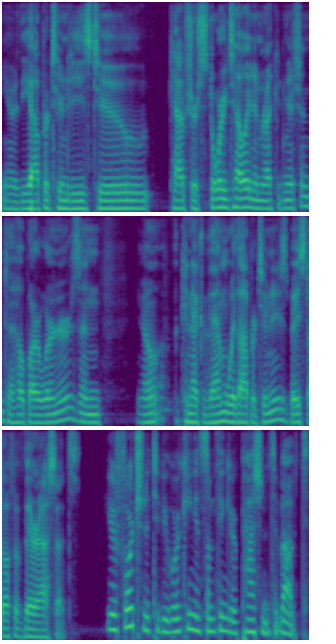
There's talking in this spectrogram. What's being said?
you know the opportunities to capture storytelling and recognition to help our learners and you know connect them with opportunities based off of their assets. You're fortunate to be working in something you're passionate about.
